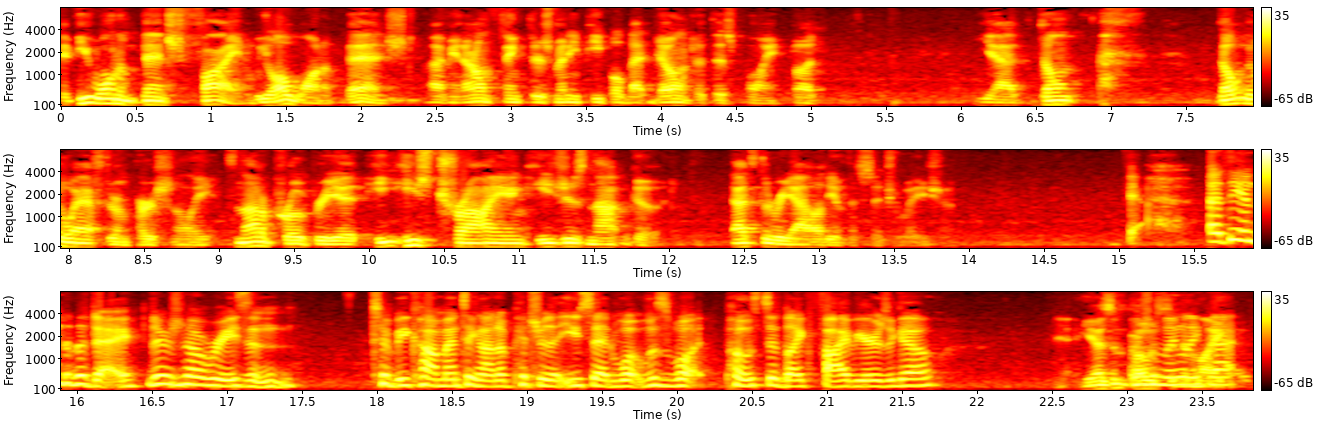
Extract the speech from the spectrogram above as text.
if you want him benched, fine. We all want him benched. I mean, I don't think there's many people that don't at this point, but yeah, don't don't go after him personally. It's not appropriate. He, he's trying. He's just not good. That's the reality of the situation. Yeah. At the end of the day, there's no reason to be commenting on a picture that you said what was what posted like five years ago. Yeah, he hasn't posted in like, like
